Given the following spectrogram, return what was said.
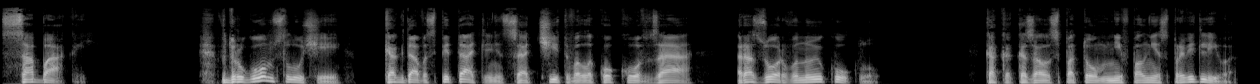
собакой. В другом случае, когда воспитательница отчитывала Коко за разорванную куклу, как оказалось потом, не вполне справедливо,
